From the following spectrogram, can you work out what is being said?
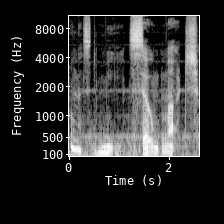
promised me so much.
